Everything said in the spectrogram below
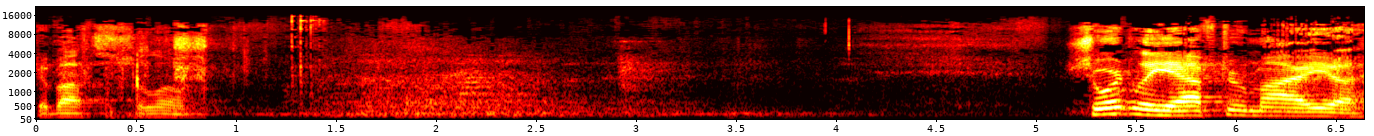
Shabbat Shalom. Shortly after my uh,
